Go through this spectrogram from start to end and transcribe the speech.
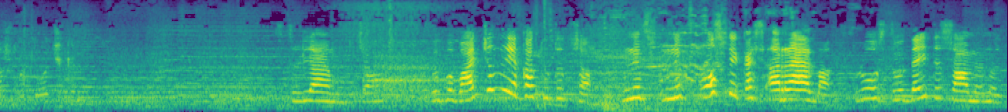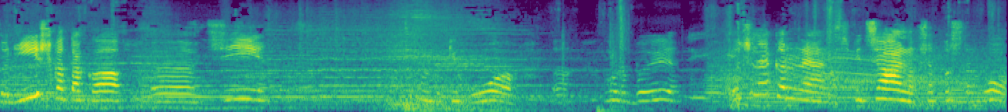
аж куточки. Стріляємо в цього. Ви побачили, яка тут оця? У них, просто якась арена. Просто дайте саме ну, доріжка така, е, ці ну, такі го, е, горби. Точно як арена, спеціально все по-старому.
